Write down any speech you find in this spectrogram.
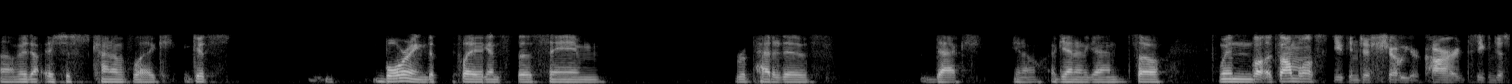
um, it it's just kind of like it gets boring to play against the same repetitive deck, you know, again and again. So when Well, it's almost you can just show your cards. You can just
